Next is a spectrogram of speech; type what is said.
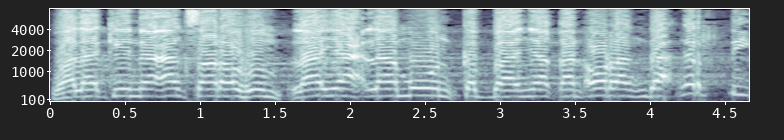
walakina aksarahum la ya'lamun. Kebanyakan orang enggak ngerti.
